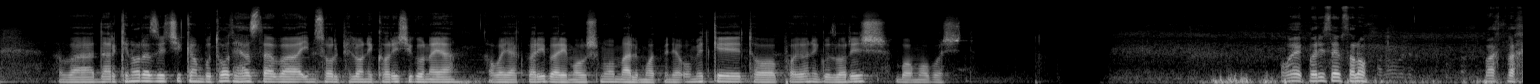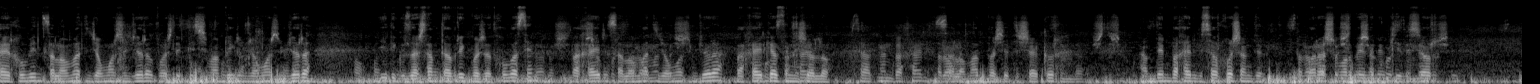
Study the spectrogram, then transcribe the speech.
و در کنار از چی کمبوتات هست و امسال پلان کاری چگونه؟ آقای اکبری برای ما و شما معلومات میده. امید که تا پایان گزارش با ما باشید. آقای اکبری صاحب سلام. وقت بخیر خوبین سلامت جامعش اینجا باشید که من بگیرم جامعش اینجا ایدی گذشتم تبریک باشد خوب هستین. بخیر سلامت جامعش اینجا بخیر کسین ان شاء الله صحتمند بخیر. سلامت. باشید. تشکر. همدین بخیر. بسیار خوش همدین. برای شما می‌بینیم که بسیار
